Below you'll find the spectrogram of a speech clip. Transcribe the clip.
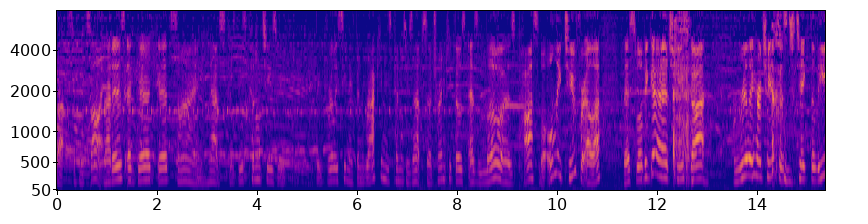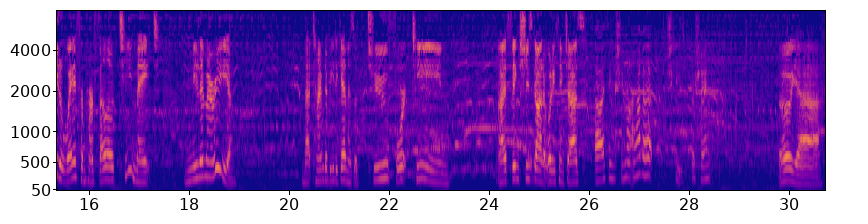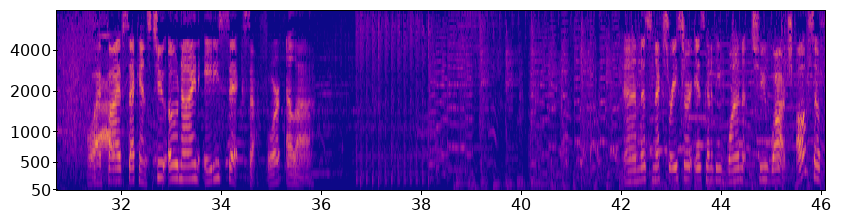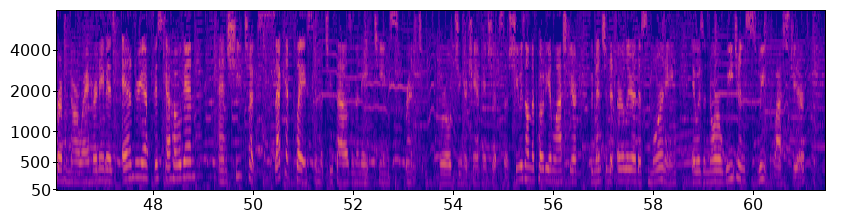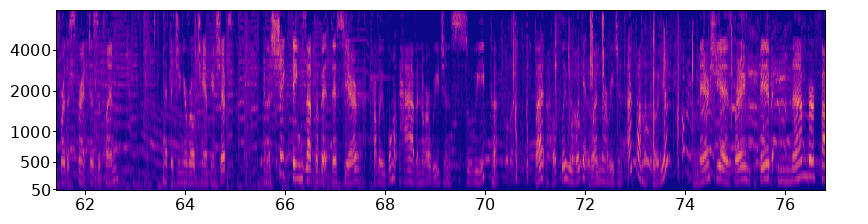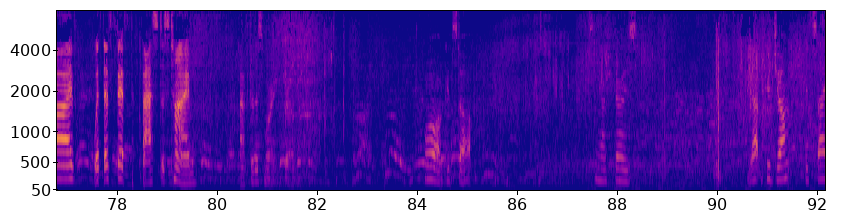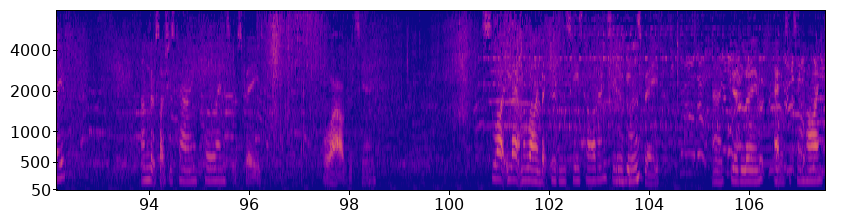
That's a good sign. That is a good, good sign. Yes, because these penalties, we've, they've really seen they've been racking these penalties up. So trying to keep those as low as possible. Only two for Ella. This will be good. She's got really her chances to take the lead away from her fellow teammate, Mille Marie. That time to beat again is a 214. I think she's got it. What do you think, Jazz? I think she might have it. She keeps pushing. Oh, yeah. By five seconds, 209.86 for Ella. And this next racer is going to be one to watch. Also from Norway, her name is Andrea Fiskahogen, and she took second place in the 2018 Sprint World Junior Championship. So she was on the podium last year. We mentioned it earlier this morning. It was a Norwegian sweep last year for the sprint discipline at the Junior World Championships. Going to shake things up a bit this year. Probably won't have a Norwegian sweep, but hopefully we will get one Norwegian up on the podium. And there she is, wearing bib number five with the fifth fastest time after this morning's run. Oh, good start. See how she goes. Yep, good jump, good save. And looks like she's carrying plenty of speed. Wow, good skiing. Slightly late on the line, but keeping the skis carving so you can keep the Mhm. speed. And good loom, exiting high.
